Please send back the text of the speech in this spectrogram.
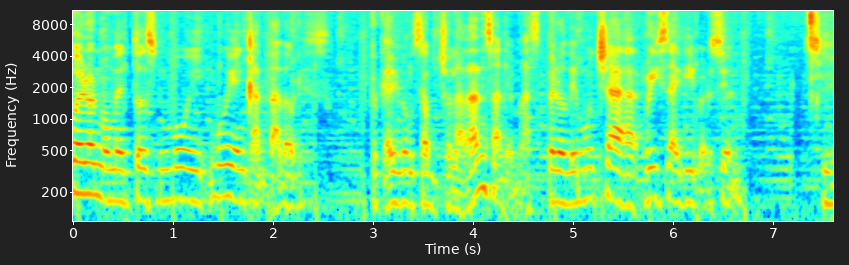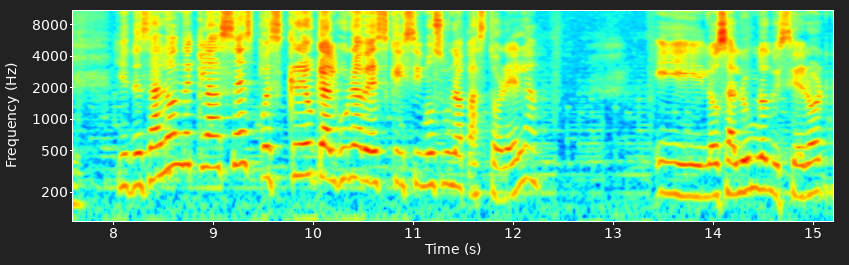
Fueron momentos muy, muy encantadores, porque a mí me gusta mucho la danza además, pero de mucha risa y diversión. Y en el salón de clases, pues creo que alguna vez que hicimos una pastorela, y los alumnos lo hicieron,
